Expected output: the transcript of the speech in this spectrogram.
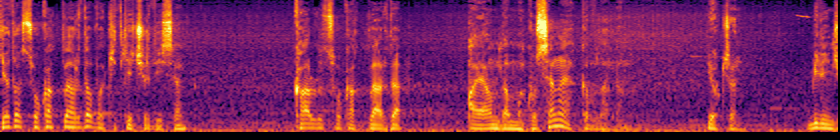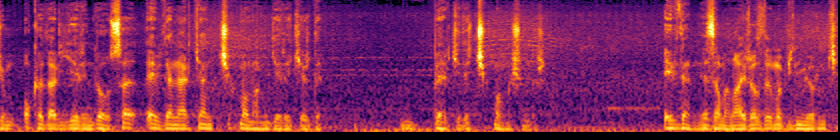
ya da sokaklarda vakit geçirdiysem, karlı sokaklarda ayağımda makosen ayakkabılarla mı? Yok canım. Bilincim o kadar yerinde olsa evden erken çıkmamam gerekirdi. Belki de çıkmamışımdır. Evden ne zaman ayrıldığımı bilmiyorum ki.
